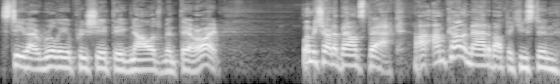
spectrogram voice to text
Steve, I really appreciate the acknowledgement there. All right, let me try to bounce back. I, am kind of mad about the Houston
